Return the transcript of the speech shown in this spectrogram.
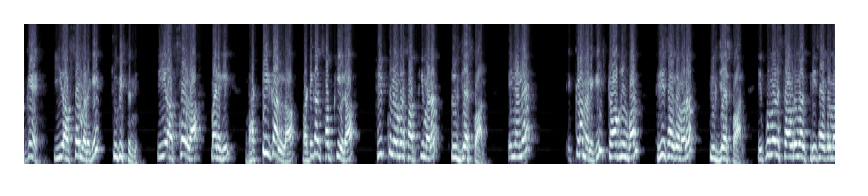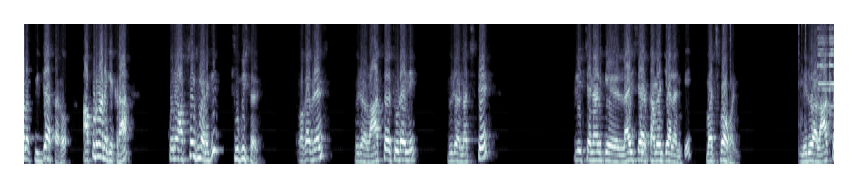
okay? ఈ ఆప్షన్ మనకి చూపిస్తుంది. ఈ ఆప్షన్లో మనకి vertical లో వర్టికల్ సబ్ కీలో ఫిఫ్త్ నెంబర్ సబ్ కీ మనం క్లిక్ చేసుకోవాలి. ఏంటంటే ఇక్కడ మనకి స్టాక్ నెంబర్ త్రీ సైకిల్ మనం క్లిక్ చేసుకోవాలి. ఇప్పుడు మన స్టాక్ నెంబర్ త్రీ సైకిల్ మనం క్లిక్ చేస్తారు అప్పుడు మనకి ఇక్కడ కొన్ని ఆప్షన్స్ మనకి చూపిస్తుంది ఓకే ఫ్రెండ్స్ వీడియో లాస్ట్ చూడండి. వీడియో నచ్చితే ప్లీజ్ ఛానల్కి లైక్ షేర్ కామెంట్ చేయడానికి మర్చిపోకండి. మీరు ఆ లాస్ట్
